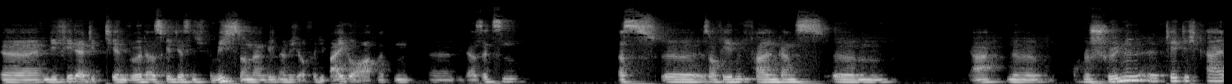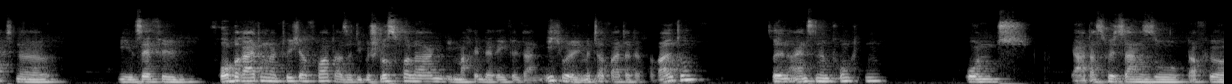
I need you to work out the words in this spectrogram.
äh, in die Feder diktieren würde. Das gilt jetzt nicht für mich, sondern gilt natürlich auch für die Beigeordneten, äh, die da sitzen. Das äh, ist auf jeden Fall ein ganz, ähm, ja, eine, auch eine schöne äh, Tätigkeit, eine die sehr viel Vorbereitung natürlich erfordert. Also die Beschlussvorlagen, die mache in der Regel dann ich oder die Mitarbeiter der Verwaltung zu den einzelnen Punkten. Und ja, das würde ich sagen, so dafür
